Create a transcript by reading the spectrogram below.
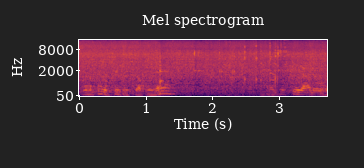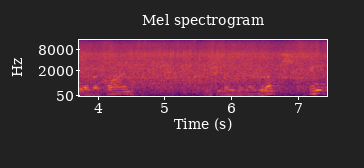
We're going to pour the chicken stock in there, and just do that a little bit a time. Make sure that we get no lumps in it.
